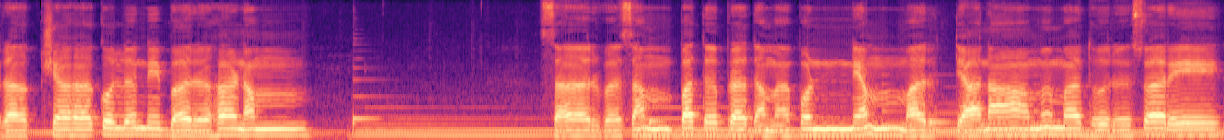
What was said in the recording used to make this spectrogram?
रक्षः कुलनिबर्हणम्। सर्वसम्पत्प्रदं पुण्यं मर्त्यानां मधुरस्वरे।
